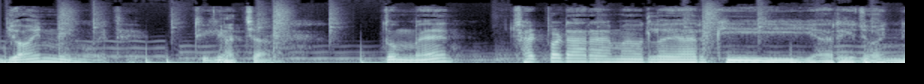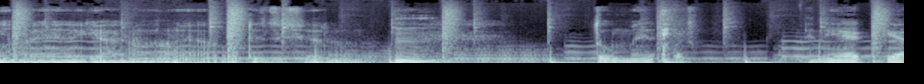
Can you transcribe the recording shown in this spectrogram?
ज्वाइन नहीं हुए थे ठीक है? अच्छा। तो मैं छटपट आ रहा है मैं मतलब यार कि यार ये ज्वाइन नहीं हो रहे हैं यार यार व्हाट इज़ दिस यार तो मैंने मैंने क्या किया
